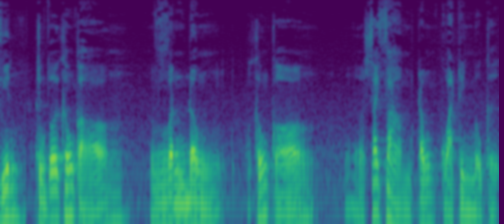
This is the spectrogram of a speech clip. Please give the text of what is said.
viên. Chúng tôi không có vận động, không có ờ, sai phạm trong quá trình bầu cử.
